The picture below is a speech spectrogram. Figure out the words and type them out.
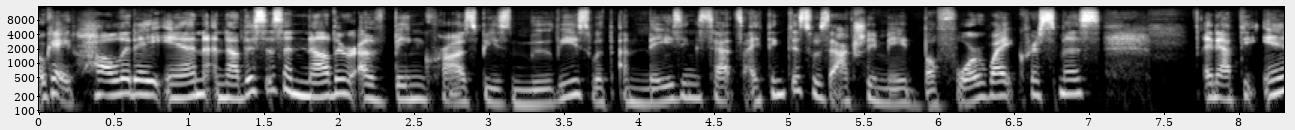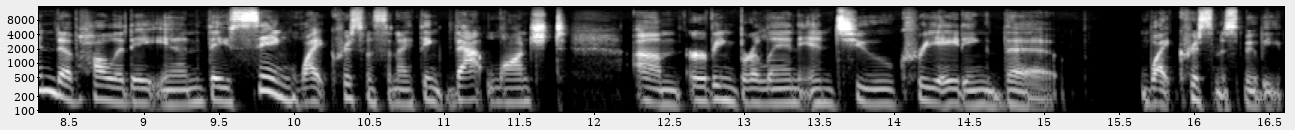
Okay, Holiday Inn. Now, this is another of Bing Crosby's movies with amazing sets. I think this was actually made before White Christmas. And at the end of Holiday Inn, they sing White Christmas. And I think that launched um, Irving Berlin into creating the White Christmas movie.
